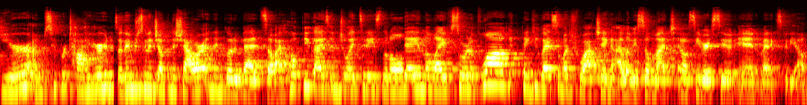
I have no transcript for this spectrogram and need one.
here. I'm super tired. So I think I'm just gonna jump in the shower and then go to bed. So I hope you guys enjoyed today's little day in the life sort of vlog. Thank you guys so much for watching. I love you so much and I'll see you very soon in my next video.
